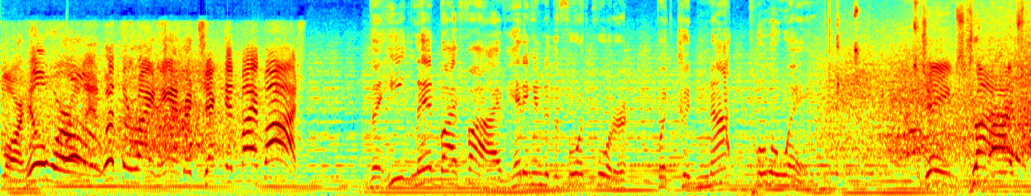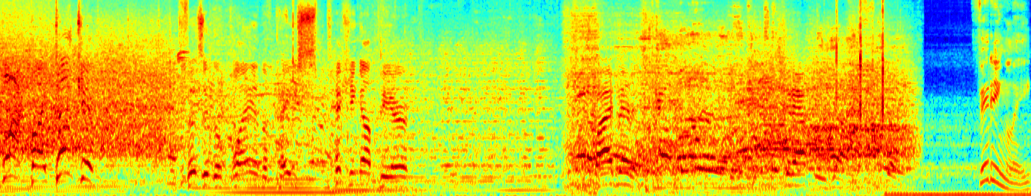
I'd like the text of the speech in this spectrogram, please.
floor. He'll whirl in with the right hand, rejected by Bosh. The Heat led by five heading into the fourth quarter, but could not pull away. James drives, blocked by Duncan. Physical play and the pace picking up here. Five minutes. Get after the guy. Fittingly,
